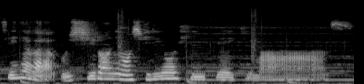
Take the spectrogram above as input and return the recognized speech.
吸いながら後ろにお尻を引いていきます。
